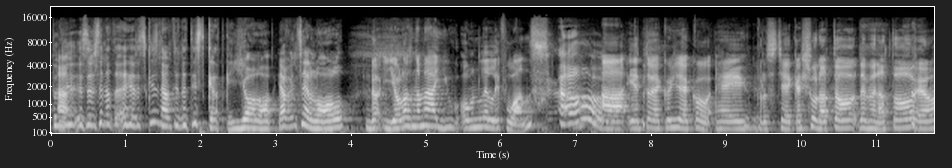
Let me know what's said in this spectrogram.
To A- mě, jsem se na to, já vždycky znám tyhle ty zkratky. Jolo. Já vím, co je lol. no, jolo znamená you only live once. Oh. A je to jako, že jako, hej, prostě kašlu na to, jdeme na to, jo,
